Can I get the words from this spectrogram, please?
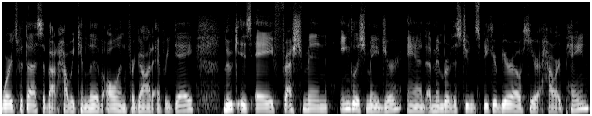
words with us about how we can live all in for God every day. Luke is a freshman English major and a member of the Student Speaker Bureau here at Howard Payne.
